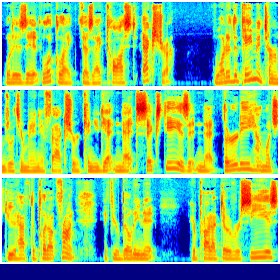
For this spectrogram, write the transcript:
What does it look like? Does that cost extra? What are the payment terms with your manufacturer? Can you get net 60? Is it net 30? How much do you have to put up front? If you're building it, your product overseas,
